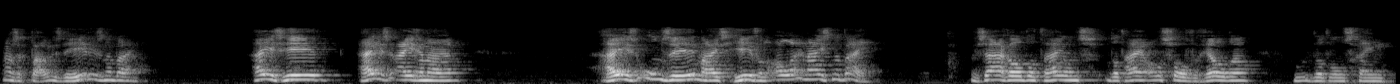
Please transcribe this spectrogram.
Nou, zegt Paulus, de Heer is nabij. Hij is Heer, Hij is eigenaar. Hij is onze Heer, maar Hij is Heer van allen en Hij is nabij. We zagen al dat hij, ons, dat hij alles zal vergelden. Dat we ons geen,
